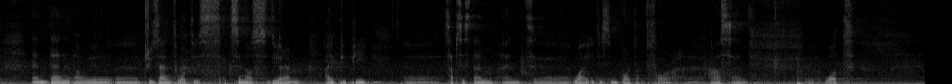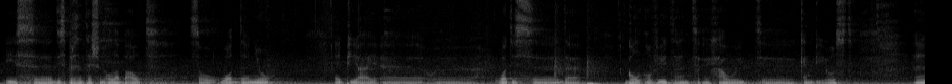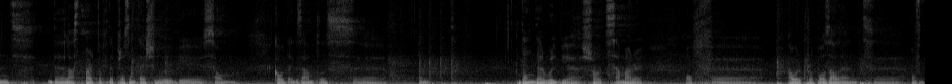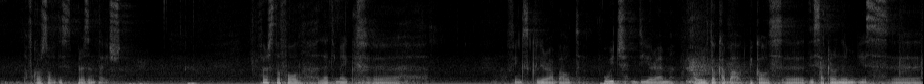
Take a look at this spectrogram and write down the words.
And then I will uh, present what is Exynos DRM IPP uh, subsystem and uh, why it is important for uh, us and what is uh, this presentation all about. So what the new API, uh, uh, what is uh, the goal of it and uh, how it can be used. And the last part of the presentation will be some code examples and then there will be a short summary of our proposal and of of course, of this presentation. First of all, let's make uh, things clear about which DRM I will talk about, because uh, this acronym is, uh,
